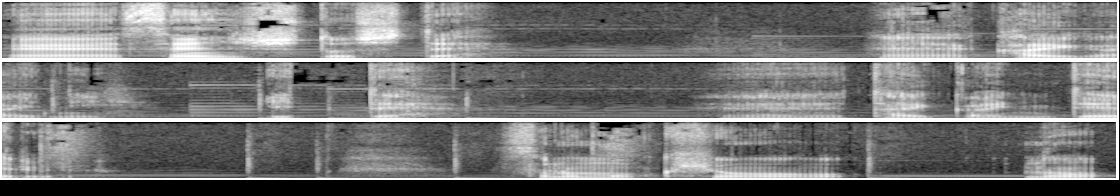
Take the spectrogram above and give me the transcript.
えー選手として、えー海外に行って、えー大会に出るその目標の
